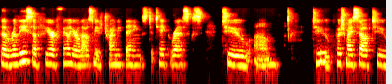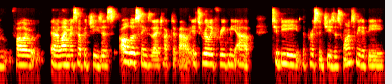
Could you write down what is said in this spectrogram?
the release of fear of failure allows me to try new things to take risks to um, to push myself to follow align myself with jesus all those things that i talked about it's really freed me up to be the person jesus wants me to be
